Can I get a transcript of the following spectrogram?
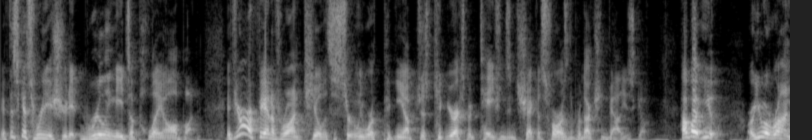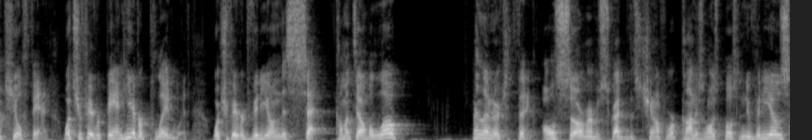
if this gets reissued, it really needs a play all button. If you're a fan of Ron Keel, this is certainly worth picking up. Just keep your expectations in check as far as the production values go. How about you? Are you a Ron Keel fan? What's your favorite band he ever played with? What's your favorite video in this set? Comment down below and let me know what you think. Also, remember to subscribe to this channel for more content. I'm always posting new videos.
